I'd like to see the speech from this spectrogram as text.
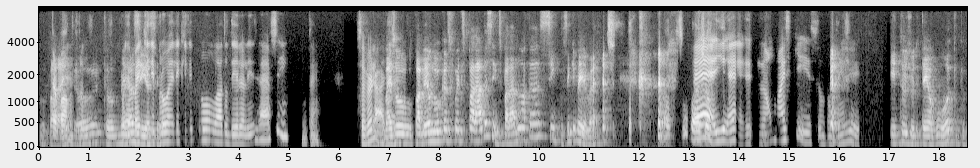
O Pará entrou, entrou melhorzinho. Ele equilibrou, assim. ele equilibrou o lado dele ali, é sim, não tem. Isso é verdade. É, mas o Flamengo Lucas foi disparado assim, disparado nota 5, 5,5, velho. É, e é, não mais que isso, não tem jeito. E tu, Júlio, tem algum outro?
